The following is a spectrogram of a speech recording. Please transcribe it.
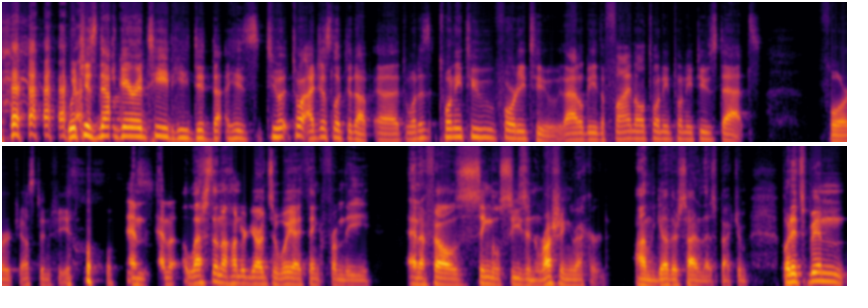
which is now guaranteed. He did that. His two, tw- I just looked it up. Uh, what is it? 2242. That'll be the final 2022 stats for Justin Fields. and and less than 100 yards away, I think, from the NFL's single season rushing record on the other side of that spectrum. But it's been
